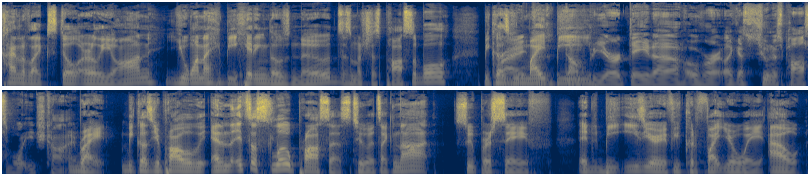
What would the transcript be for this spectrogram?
kind of like still early on, you want to be hitting those nodes as much as possible because Right, you might just be dump your data over like as soon as possible each time. Right, because you're probably and it's a slow process too. It's like not super safe. It'd be easier if you could fight your way out,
